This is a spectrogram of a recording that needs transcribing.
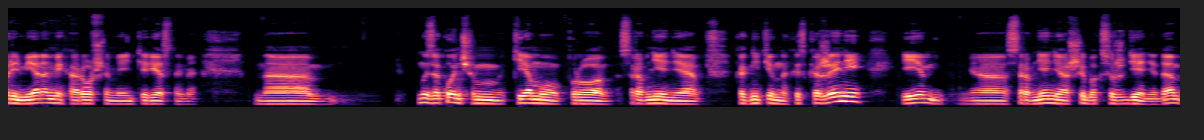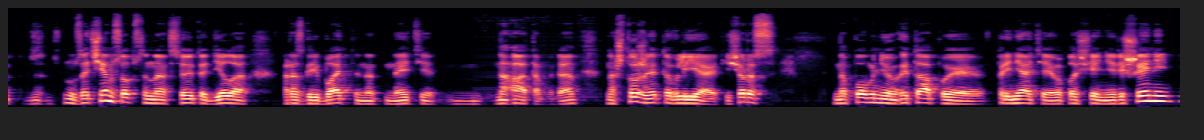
примерами хорошими, интересными. Мы закончим тему про сравнение когнитивных искажений и э, сравнение ошибок суждения. Да? Ну, зачем, собственно, все это дело разгребать на, на эти на атомы? Да? На что же это влияет? Еще раз напомню этапы принятия и воплощения решений.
